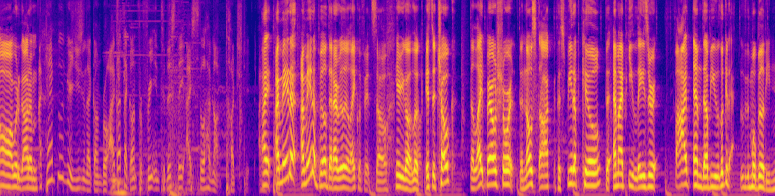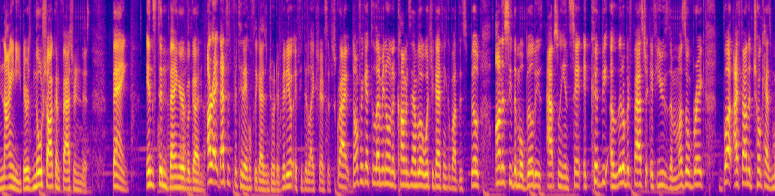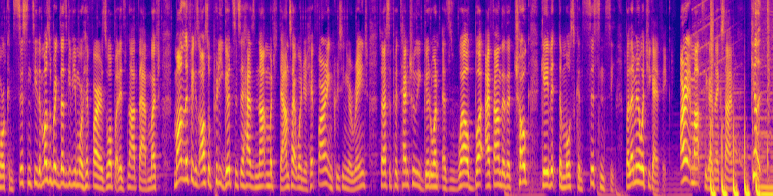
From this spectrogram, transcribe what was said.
Oh, I would have got him. I can't believe you're using that gun, bro. I got that gun for free, and to this day, I still have not touched it. I, I made a I made a build that I really like with it. So here you go. Look, it's the choke, the light barrel short, the no stock, the speed up kill, the MIP laser, 5 MW. Look at the mobility, 90. There's no shotgun faster than this. Bang. Instant banger of a gun. All right, that's it for today. Hopefully, you guys enjoyed the video. If you did, like, share, and subscribe. Don't forget to let me know in the comments down below what you guys think about this build. Honestly, the mobility is absolutely insane. It could be a little bit faster if you use the muzzle brake, but I found the choke has more consistency. The muzzle brake does give you more hip fire as well, but it's not that much. Monolithic is also pretty good since it has not much downside when you're hip firing, increasing your range. So that's a potentially good one as well. But I found that the choke gave it the most consistency. But let me know what you guys think. All right, I'm out. See you guys next time. Kill it.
